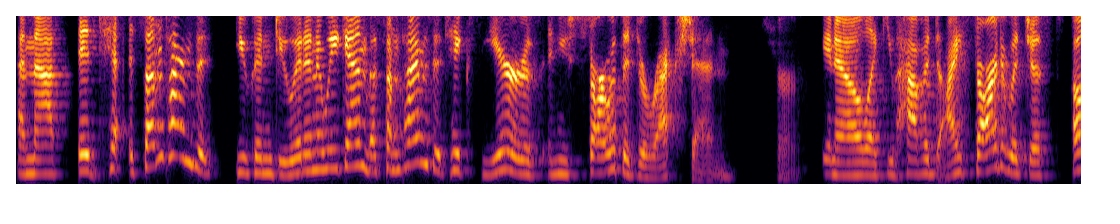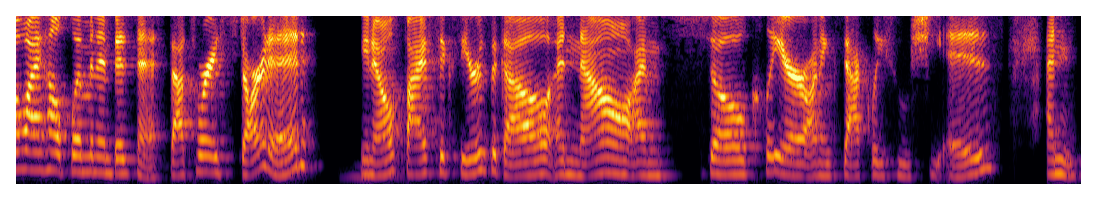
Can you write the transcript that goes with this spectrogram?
And that it t- sometimes it, you can do it in a weekend, but sometimes it takes years and you start with a direction sure. you know like you have a i started with just oh i help women in business that's where i started you know five six years ago and now i'm so clear on exactly who she is and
